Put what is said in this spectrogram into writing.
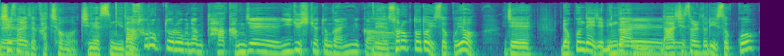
네. 시설에서 갇혀 지냈습니다. 그 소록도로 그냥 다 강제 이주시켰던 거 아닙니까? 네, 소록도도 있었고요. 이제 몇 군데 이제 민간 네. 나 시설들이 있었고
